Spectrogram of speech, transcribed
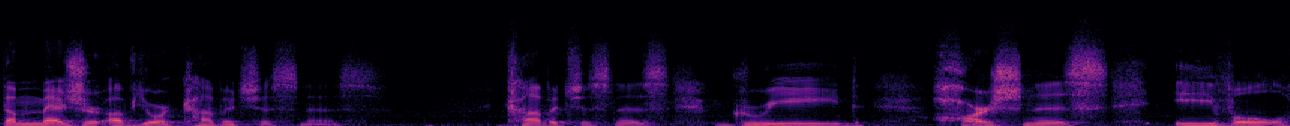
The measure of your covetousness, covetousness, greed, harshness, evil.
